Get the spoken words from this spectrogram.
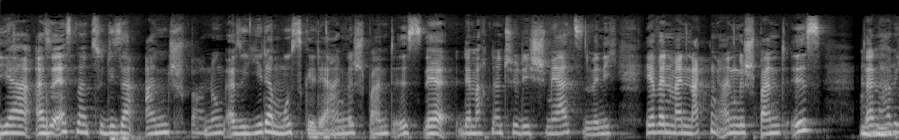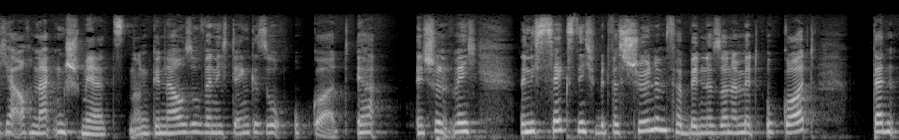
Ja, also erstmal zu dieser Anspannung. Also jeder Muskel, der angespannt ist, der, der macht natürlich Schmerzen. Wenn ich, ja, wenn mein Nacken angespannt ist, dann mhm. habe ich ja auch Nackenschmerzen. Und genauso, wenn ich denke so, oh Gott, ja, schon, wenn ich, wenn ich Sex nicht mit was Schönem verbinde, sondern mit, oh Gott, dann,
